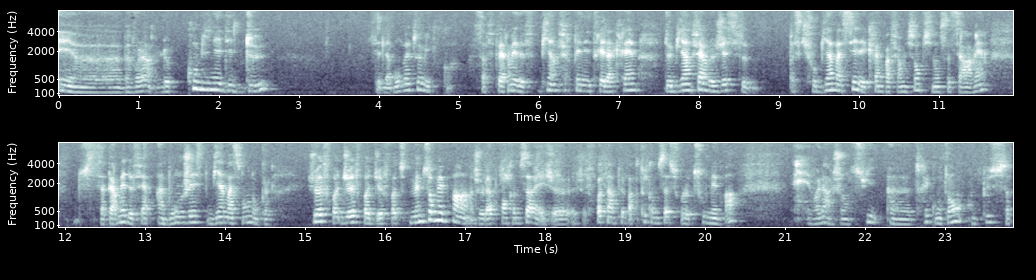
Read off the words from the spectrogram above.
Et ben voilà, le combiné des deux, c'est de la bombe atomique quoi. Ça permet de bien faire pénétrer la crème, de bien faire le geste parce qu'il faut bien masser les crèmes raffermissantes, sinon ça sert à rien. Ça permet de faire un bon geste bien massant, donc euh, je frotte, je frotte, je frotte, même sur mes bras, hein. je la prends comme ça et je, frotte un peu partout comme ça sur le dessous de mes bras. Et voilà, j'en suis euh, très content. En plus, ça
